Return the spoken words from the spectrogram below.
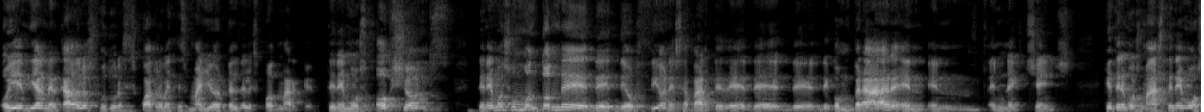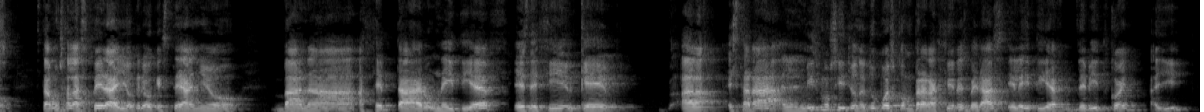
Hoy en día el mercado de los futuros es cuatro veces mayor que el del spot market. Tenemos options, tenemos un montón de, opciones aparte de, comprar en, un exchange. ¿Qué tenemos más? Tenemos, estamos a la espera, yo creo que este año van a aceptar un ATF, es decir, que estará en el mismo sitio donde tú puedes comprar acciones, verás el ATF de Bitcoin allí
